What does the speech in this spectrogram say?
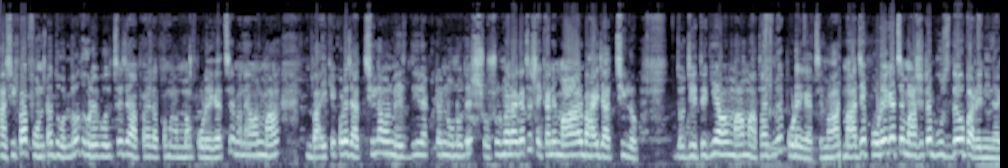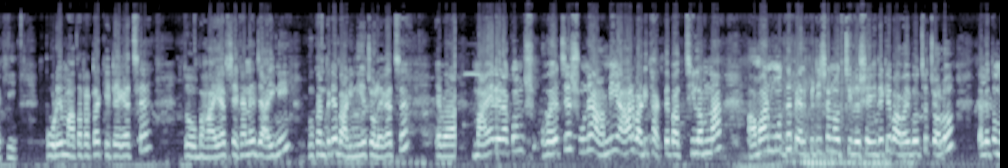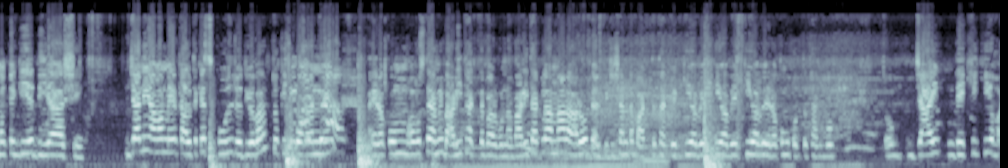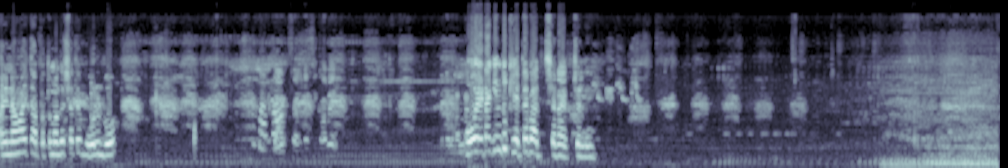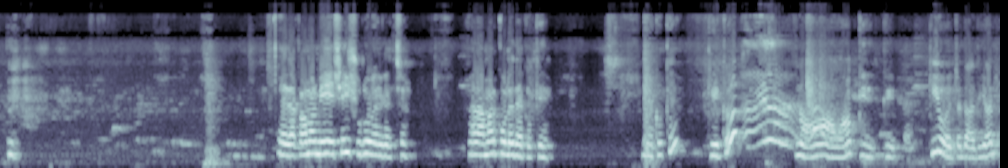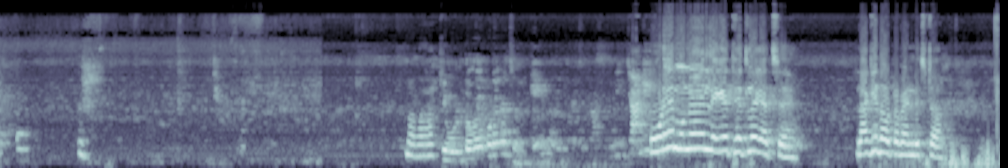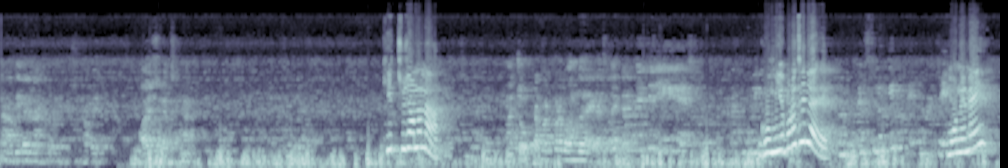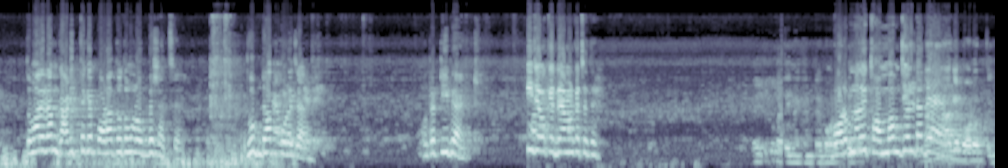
আশিপা ফোনটা ধরলো, ধরে বলছে যে, আপা, এরকম আম্মা পড়ে গেছে। মানে আমার মা বাইকে করে যাচ্ছিল, আমার মেজদির একটা ননদের শ্বশুর মারা গেছে, সেখানে মা আর ভাই যাচ্ছিল। তো যেতে গিয়ে আমার মা মাথা ঘুরে পড়ে গেছে। মা মা যে পড়ে গেছে, মা সেটা বুঝতেও পারেনি নাকি। পড়ে মাথা টাটা কেটে গেছে তো ভাই আর সেখানে যায়নি ওখান থেকে বাড়ি নিয়ে চলে গেছে। এবার মায়ের এরকম হয়েছে শুনে আমি আর বাড়ি থাকতে পারছিলাম না। আমার মধ্যে প্যালপিটেশন হচ্ছিল সেই দেখে বাবাই বলছে চলো তাহলে তোমাকে গিয়ে দিয়ে আসি। জানি আমার মেয়ের কাল থেকে স্কুল যদিও বা তো কিছু করার নেই। এরকম অবস্থায় আমি বাড়ি থাকতে পারব না। বাড়ি থাকলে আমার আরও প্যালপিটেশনটা বাড়তে থাকবে কি হবে কি হবে কি হবে এরকম করতে থাকব। তো যাই দেখি কি হয় না হয় তারপর তোমাদের সাথে বলব। ও এটা কিন্তু খেতে পাচ্ছে না অ্যাকচুয়ালি দেখো, আমার মেয়ে এসেই শুরু হয়ে গেছে। আর আমার কোলে দেখো কে। দেখো কে? কে গো? না আমার কি কি কি হয়েছে দাদি আর? বাবা। কি উল্টো হয়ে পড়ে গেছে? পড়ে মনে হয় লেগে থেতলে গেছে। লাগিয়ে দাও ওটা ব্যান্ডেজটা কিচ্ছু জানো না? চোখটা ফট করে বন্ধ হয়ে গেছে ঘুমিয়ে পড়েছিলে? মনে নেই? তোমার এরকম গাড়ির থেকে পড়া তো তোমার অভ্যেস আছে। ধূপ ঢাপ পড়ে যায় ওটা টি ব্যাট কি যে ওকে দে আমার কাছে দে। বরফ না দিয়ে থম্বম জেলটা দেয় আগে বরফ দিন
